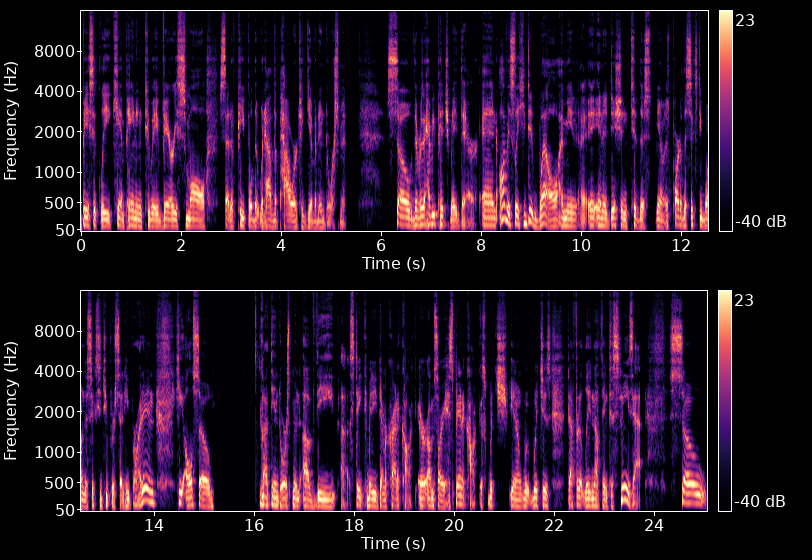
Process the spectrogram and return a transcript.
basically campaigning to a very small set of people that would have the power to give an endorsement. So there was a heavy pitch made there. And obviously he did well. I mean, in addition to this, you know, as part of the 61 to 62% he brought in, he also got the endorsement of the uh, state committee Democratic caucus, or I'm sorry, Hispanic caucus, which you know, w- which is definitely nothing to sneeze at. So,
